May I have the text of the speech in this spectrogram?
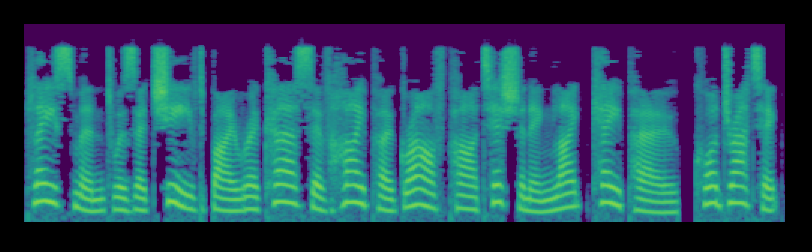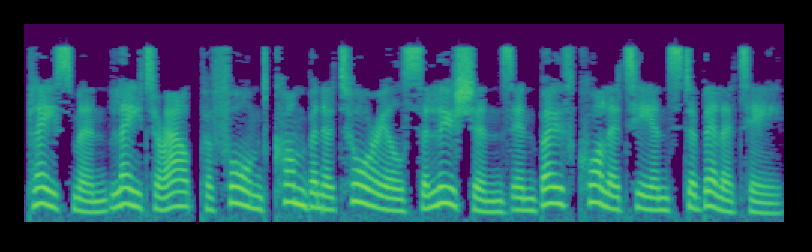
placement was achieved by recursive hyper-graph partitioning like capo. Quadratic placement later outperformed combinatorial solutions in both quality and stability.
